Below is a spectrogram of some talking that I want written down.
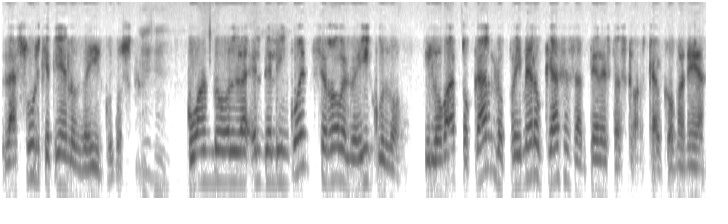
la azul que tienen los vehículos. Cuando el delincuente se roba el vehículo y lo va a tocar, lo primero que hace es ante estas calcomanías.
